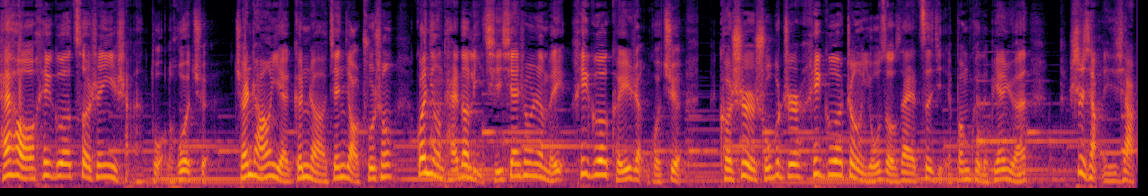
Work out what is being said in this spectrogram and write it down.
还好黑哥侧身一闪躲了过去，全场也跟着尖叫出声。观景台的里奇先生认为黑哥可以忍过去。可是，殊不知黑哥正游走在自己崩溃的边缘。试想一下，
